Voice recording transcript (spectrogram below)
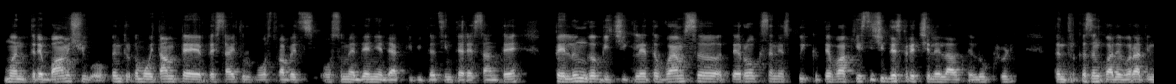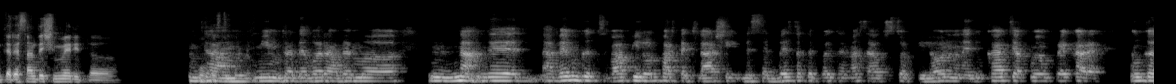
mă întrebam și pentru că mă uitam pe, pe site-ul vostru, aveți o sumedenie de activități interesante. Pe lângă bicicletă, voiam să te rog să ne spui câteva chestii și despre celelalte lucruri, pentru că sunt cu adevărat interesante și merită da, mulțumim, într-adevăr, avem, uh, na, ne, avem câțiva piloni foarte clar și deservesc toate proiectele noastre acestor piloni. În educație, acum e un proiect care încă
